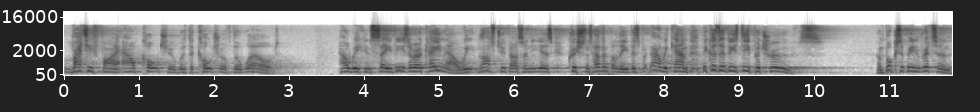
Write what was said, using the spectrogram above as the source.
ratify our culture with the culture of the world. How we can say these are okay now. We, last 2,000 years, Christians haven't believed this, but now we can because of these deeper truths. And books have been written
